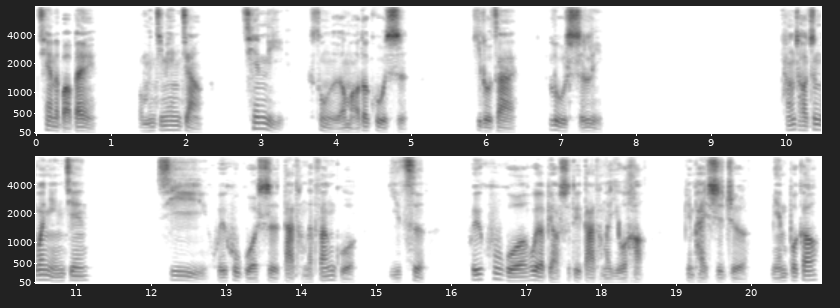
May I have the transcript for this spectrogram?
亲爱的宝贝，我们今天讲千里送鹅毛的故事，记录在《陆史》里。唐朝贞观年间，西域回鹘国是大唐的藩国。一次，回鹘国为了表示对大唐的友好，便派使者绵伯高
